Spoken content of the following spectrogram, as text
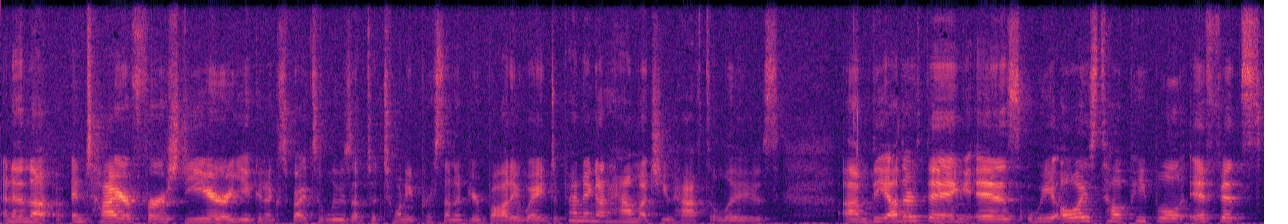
And in the entire first year, you can expect to lose up to 20% of your body weight, depending on how much you have to lose. Um, the other thing is, we always tell people if it's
